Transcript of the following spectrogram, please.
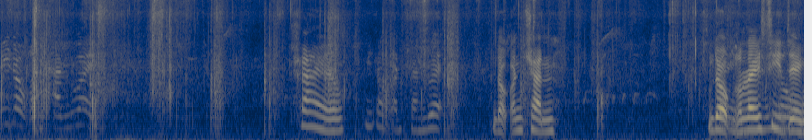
มีดอกอัญชันด้วย ใช่แล้ว มีดอกอัญชันด้วย ดอกอัญชัน ดอกอะไรสีแดง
